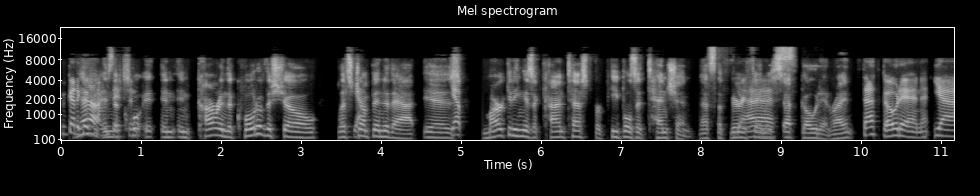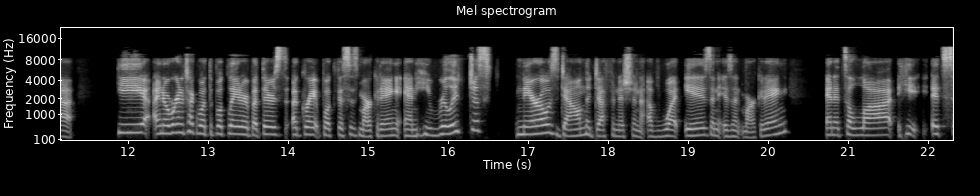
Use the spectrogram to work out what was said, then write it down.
We've got a yeah, good conversation. And, in, in Karen, the quote of the show, let's jump into that is yep. marketing is a contest for people's attention. That's the very yes. famous Seth Godin, right? Seth Godin. Yeah. He, I know we're going to talk about the book later, but there's a great book, This is Marketing. And he really just narrows down the definition of what is and isn't marketing. And it's a lot. He, it's,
